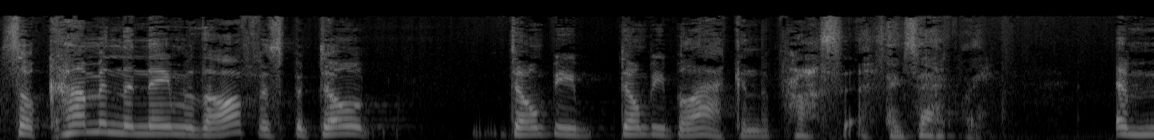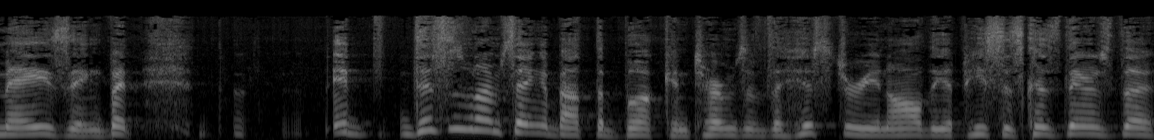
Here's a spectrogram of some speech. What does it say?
So come in the name of the office, but don't don't be don't be black in the process. Exactly. Amazing. But it, this is what I'm saying about the book in terms of the history and all the pieces, because there's the,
